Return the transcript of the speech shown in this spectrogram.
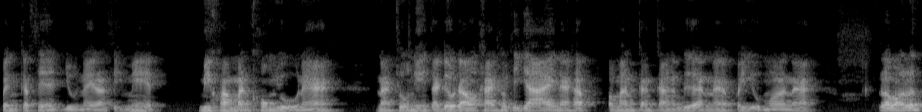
เป็นเกษตรอยู่ในราศีเมษมีความมั่นคงอยู่นะ ณช่วงนี้แต่เดี๋ยวดาวอังคารเขาจะย้ายนะครับ ประมาณกลางกลางเดือนนะไปอยู่มรณะ ระวังเรื่อง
